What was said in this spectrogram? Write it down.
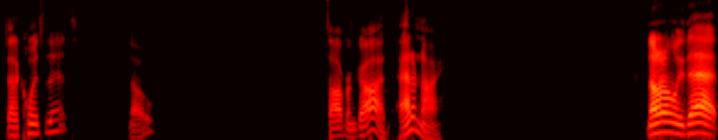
Is that a coincidence? No. Sovereign God, Adonai. Not only that,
